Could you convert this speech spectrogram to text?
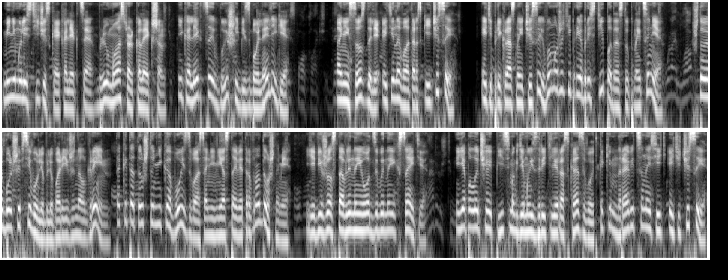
минималистическая коллекция Brewmaster Collection и коллекция высшей бейсбольной лиги. Они создали эти новаторские часы. Эти прекрасные часы вы можете приобрести по доступной цене. Что я больше всего люблю в Original Grain, так это то, что никого из вас они не оставят равнодушными. Я вижу оставленные отзывы на их сайте. Я получаю письма, где мои зрители рассказывают, как им нравится носить эти часы,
